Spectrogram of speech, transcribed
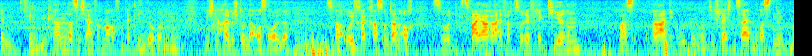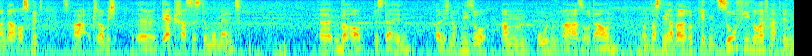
empfinden kann, dass ich einfach mal auf dem Bett liege und mich eine halbe Stunde ausheule. Es mhm. war ultra krass und dann auch so zwei Jahre einfach zu reflektieren, was waren die guten und die schlechten Zeiten, was nimmt man daraus mit. Es war, glaube ich, äh, der krasseste Moment äh, überhaupt bis dahin, weil ich noch nie so am Boden war, so down. Und was mir aber rückblickend so viel geholfen hat in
